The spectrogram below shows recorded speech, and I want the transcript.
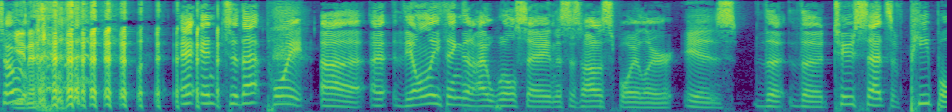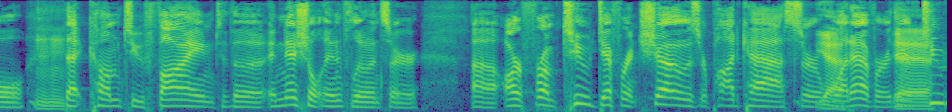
Totally. You know? and, and to that point, uh, uh, the only thing that I will say, and this is not a spoiler, is the the two sets of people Mm-hmm. that come to find the initial influencer. Uh, are from two different shows or podcasts or Yeah. whatever. Yeah, They're yeah. two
